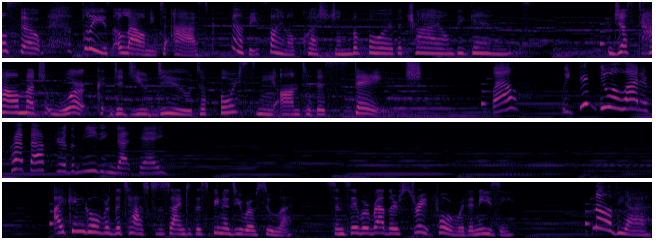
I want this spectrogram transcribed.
Also, please allow me to ask, as a final question before the trial begins. Just how much work did you do to force me onto this stage? Well, we did do a lot of prep after the meeting that day. I can go over the tasks assigned to the Spina di Rosula, since they were rather straightforward and easy. Navia,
